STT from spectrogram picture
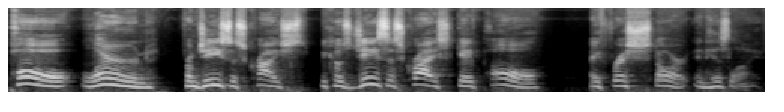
Paul learned from Jesus Christ because Jesus Christ gave Paul a fresh start in his life.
